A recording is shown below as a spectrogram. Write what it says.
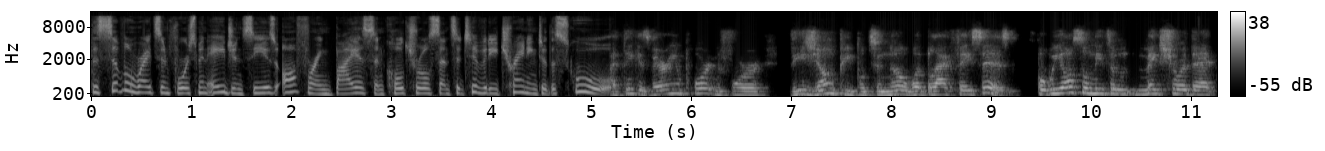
the Civil Rights Enforcement Agency is offering bias and cultural sensitivity training to the school. I think it's very important for these young people to know what blackface is. But we also need to make sure that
